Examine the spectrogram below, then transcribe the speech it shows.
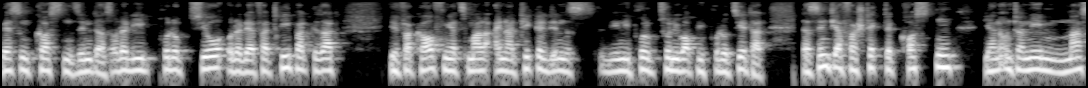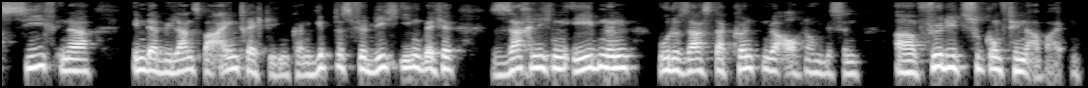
wessen Kosten sind das? Oder die Produktion oder der Vertrieb hat gesagt, wir verkaufen jetzt mal einen Artikel, den, das, den die Produktion überhaupt nicht produziert hat. Das sind ja versteckte Kosten, die ein Unternehmen massiv in der, in der Bilanz beeinträchtigen können. Gibt es für dich irgendwelche sachlichen Ebenen, wo du sagst, da könnten wir auch noch ein bisschen äh, für die Zukunft hinarbeiten?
